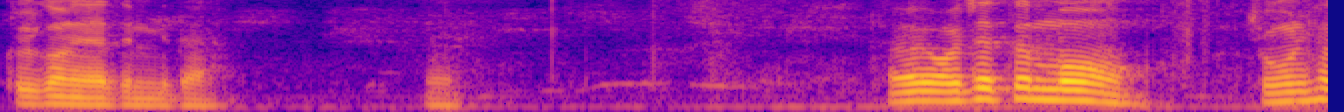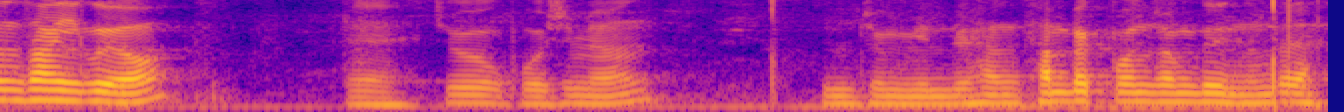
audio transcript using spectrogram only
긁어내야 됩니다. 예. 어, 어쨌든 뭐 좋은 현상이고요. 예, 쭉 보시면 임종민들 한 300번 정도 있는데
